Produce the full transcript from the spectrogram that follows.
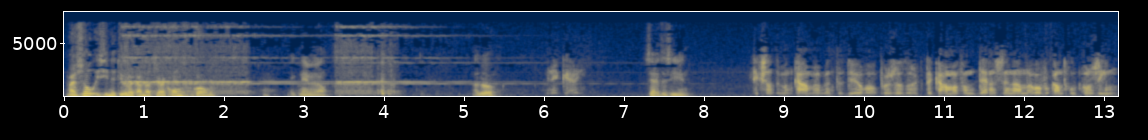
Maar zo is hij natuurlijk aan dat jargon gekomen. Ik neem hem wel. Hallo? Meneer Kerry, Zeg het eens, Ian. ik zat in mijn kamer met de deur open, zodat ik de kamer van Dennison aan de overkant goed kon zien.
